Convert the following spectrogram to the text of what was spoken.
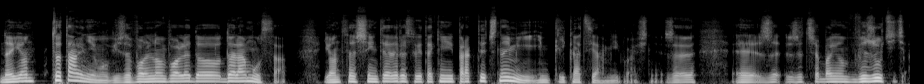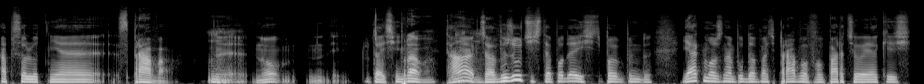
no i on totalnie mówi, że wolną wolę do, do lamusa. I on też się interesuje takimi praktycznymi implikacjami właśnie, że, yy, że, że trzeba ją wyrzucić absolutnie z prawa. Mhm. Yy, No, tutaj się Prawa. tak, Mhm. trzeba wyrzucić te podejście. Po- Jak można budować prawo w oparciu o jakieś,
